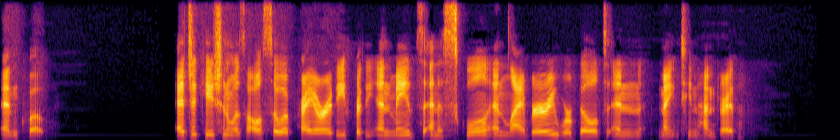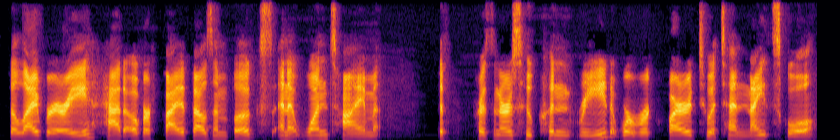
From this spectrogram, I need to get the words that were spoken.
end quote. Education was also a priority for the inmates, and a school and library were built in 1900. The library had over 5,000 books, and at one time, prisoners who couldn't read were required to attend night school,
